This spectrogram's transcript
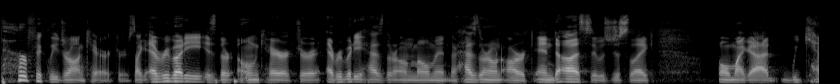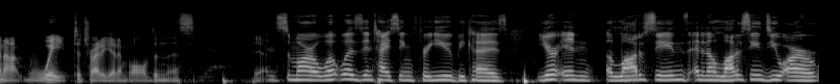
perfectly drawn characters. Like everybody is their own character, everybody has their own moment, there has their own arc, and to us, it was just like, oh my god, we cannot wait to try to get involved in this. Yeah. And Samara, what was enticing for you? Because you're in a lot of scenes, and in a lot of scenes, you are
